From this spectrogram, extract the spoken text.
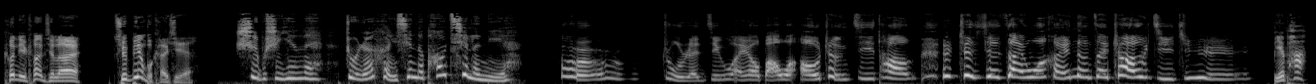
可你看起来却并不开心。是不是因为主人狠心的抛弃了你？哦，主人今晚要把我熬成鸡汤，趁现在我还能再唱几句。别怕，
